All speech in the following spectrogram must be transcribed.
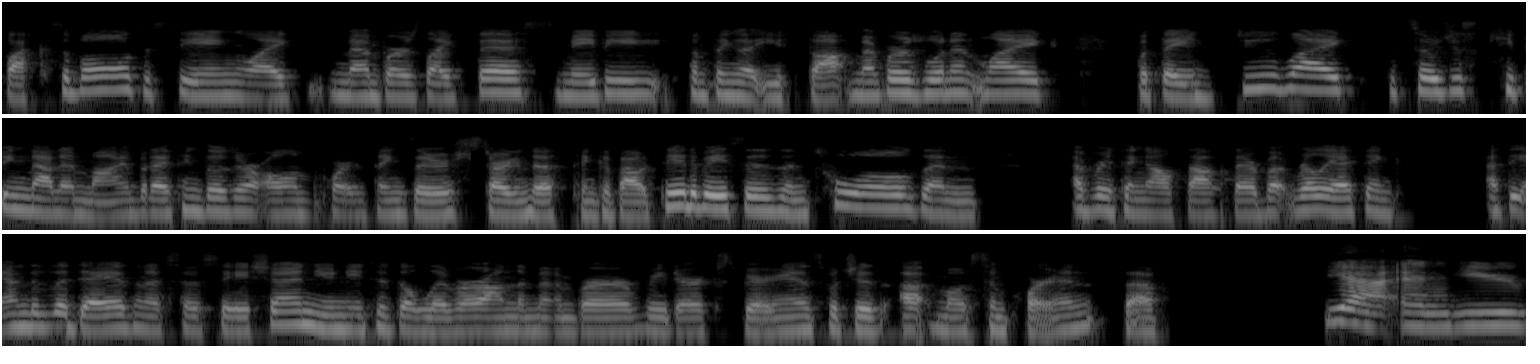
flexible to seeing like members like this maybe something that you thought members wouldn't like but they do like. So just keeping that in mind. But I think those are all important things that are starting to think about databases and tools and everything else out there. But really, I think at the end of the day, as an association, you need to deliver on the member reader experience, which is utmost important. So yeah. And you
